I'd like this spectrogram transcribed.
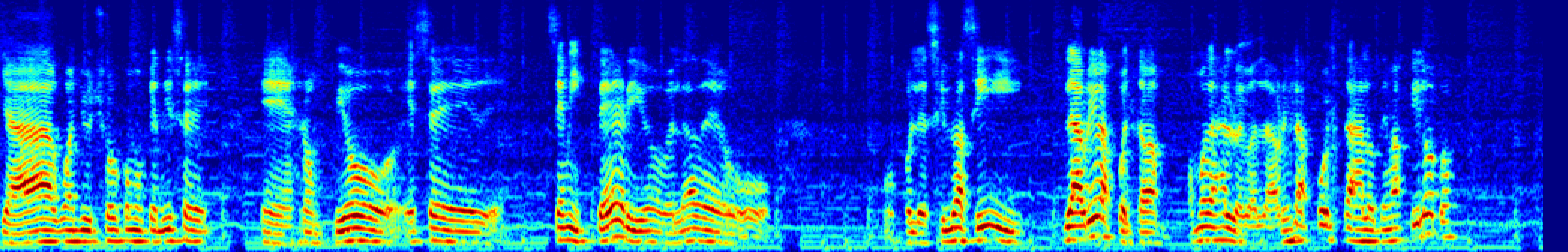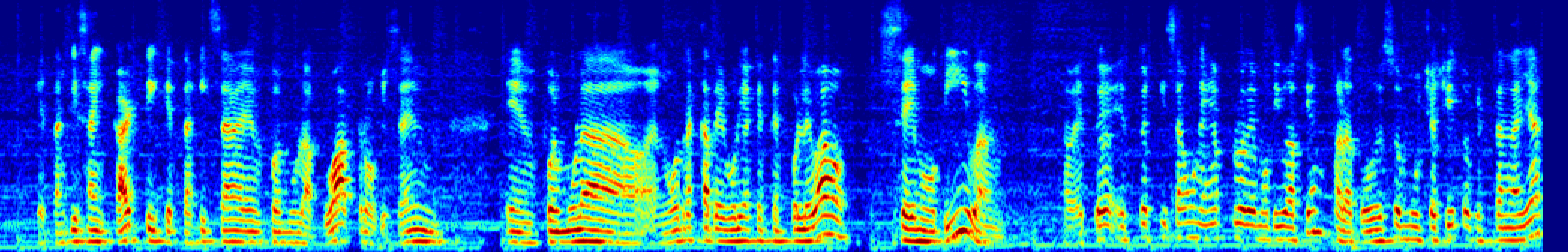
Ya Wang Yusho, como quien dice, eh, rompió ese, ese misterio, ¿verdad? De, o, por decirlo así, le abrió las puertas, vamos, a dejarlo, le abrió las puertas a los demás pilotos que están quizá en karting, que están quizá en Fórmula 4, quizá en en fórmula, en otras categorías que estén por debajo, se motivan. Esto, es quizás un ejemplo de motivación para todos esos muchachitos que están allá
